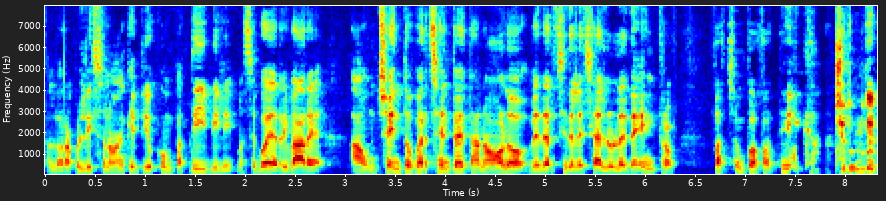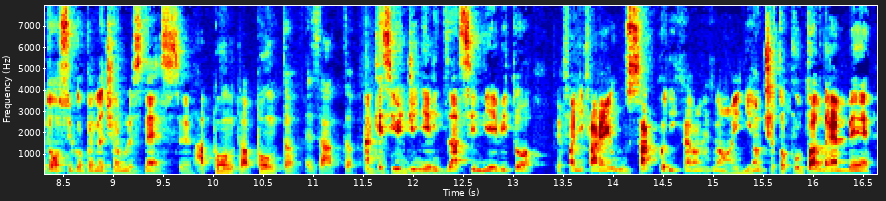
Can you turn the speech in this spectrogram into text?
allora quelli sono anche biocompatibili, ma se vuoi arrivare a un 100% etanolo, vederci delle cellule dentro, faccio un po' fatica. A un certo punto è tossico per le cellule stesse. Appunto, appunto, esatto. Anche se io ingegnerizzassi il lievito per fargli fare un sacco di carotenoidi, a un certo punto andrebbe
